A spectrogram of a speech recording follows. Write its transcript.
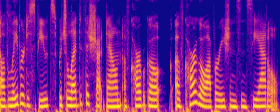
of labor disputes which led to the shutdown of cargo of cargo operations in Seattle.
